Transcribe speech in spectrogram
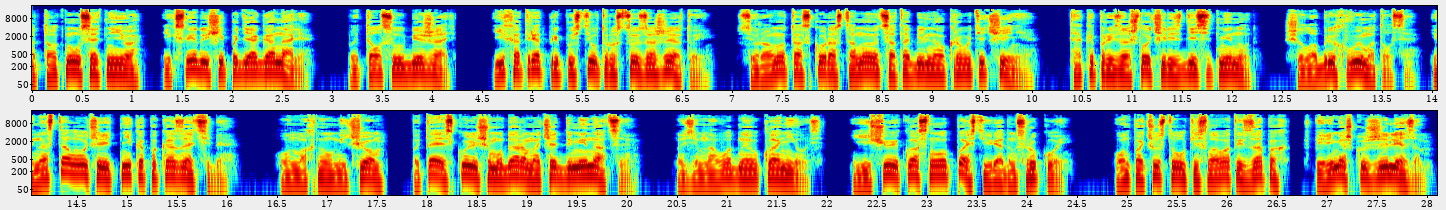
оттолкнулся от нее и к следующей по диагонали. Пытался убежать. Их отряд припустил трусцой за жертвой. Все равно та скоро остановится от обильного кровотечения. Так и произошло через 10 минут. Шелобрюх вымотался, и настала очередь Ника показать себя. Он махнул мечом, пытаясь колющим ударом начать доминацию, но земноводная уклонилась. Еще и класнула пастью рядом с рукой. Он почувствовал кисловатый запах вперемешку с железом.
